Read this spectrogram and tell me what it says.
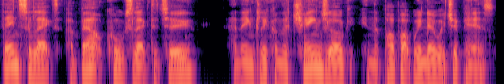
then select About CoolSelector 2 and then click on the changelog in the pop-up window which appears.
